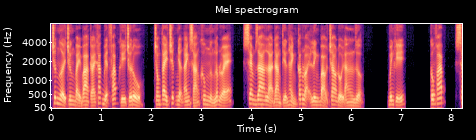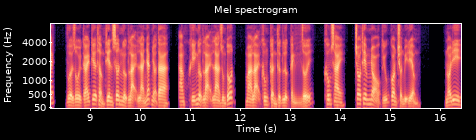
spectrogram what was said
trước người trưng bày ba cái khác biệt pháp khí chứa đồ, trong tay chiếc nhận ánh sáng không ngừng lấp lóe, xem ra là đang tiến hành các loại linh bảo trao đổi đang dược. Binh khí, công pháp, sách, vừa rồi cái kia thẩm thiên sơn ngược lại là nhắc nhở ta, ám khí ngược lại là dùng tốt, mà lại không cần thực lực cảnh giới, không sai, cho thêm nhỏ cứu con chuẩn bị điểm nói đi,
